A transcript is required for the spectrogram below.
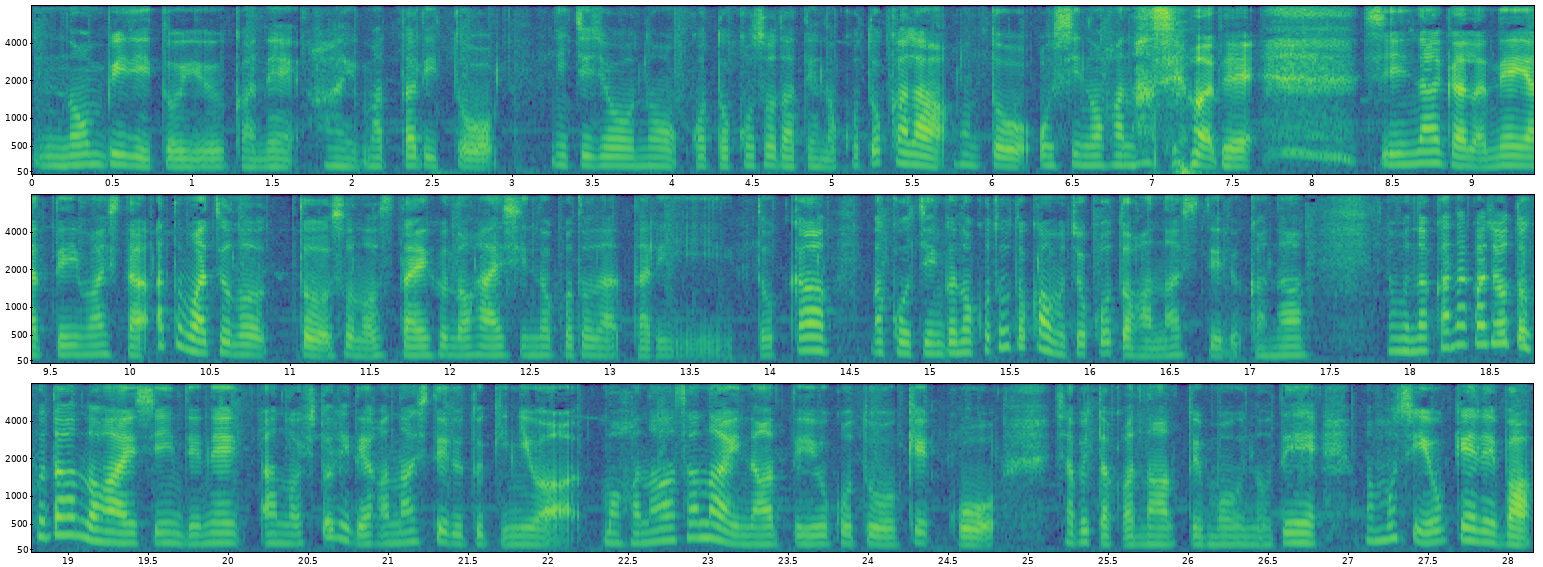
うのんびりというかねはいまったりと日常のこと子育てのことから本当推しの話まで しながらねやっていました。あとはちょっとそのスタイフの配信のことだったりとか、まあ、コーチングのこととかもちょこっと話してるかな。でもなかなかちょっと普段の配信でねあの一人で話してる時には、まあ、話さないなっていうことを結構喋ったかなって思うので、まあ、もしよければ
